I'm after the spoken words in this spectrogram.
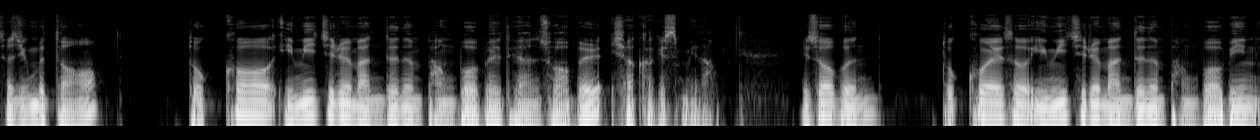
자, 지금부터 Docker 이미지를 만드는 방법에 대한 수업을 시작하겠습니다. 이 수업은 Docker에서 이미지를 만드는 방법인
